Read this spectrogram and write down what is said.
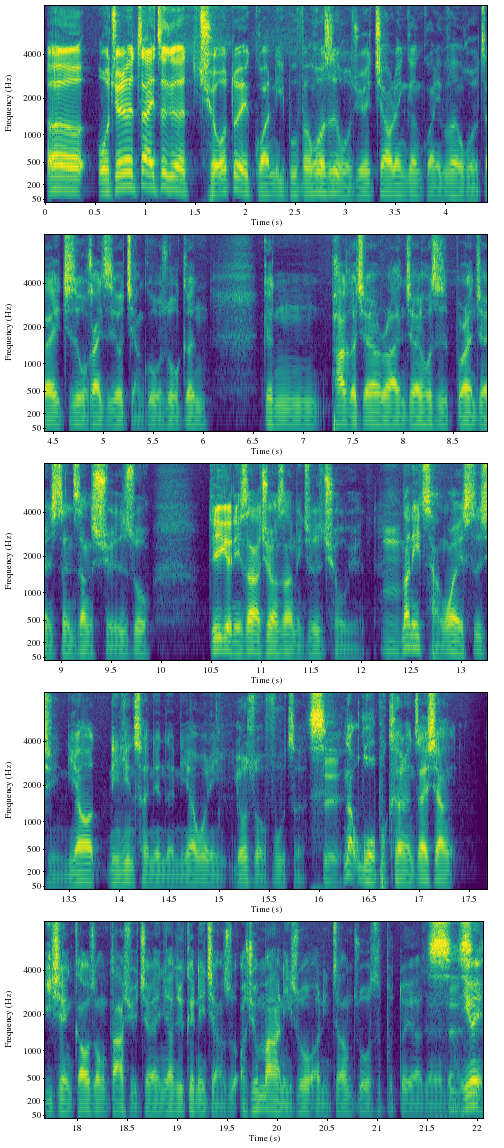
呃，我觉得在这个球队管理部分，或是我觉得教练跟管理部分，我在其实我开始有讲过，我说跟跟帕克教练、Ryan 教练或是 Brian 教练身上学，是说。第一个，你上了球场上，你就是球员。嗯，那你场外的事情，你要你已经成年的，你要为你有所负责。是，那我不可能再像以前高中、大学教练一样，就跟你讲说，哦，就骂你说，哦，你这样做是不对啊，这样子。因为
